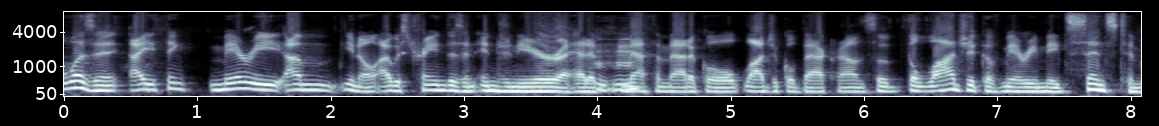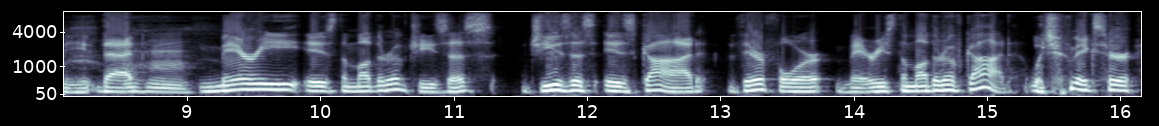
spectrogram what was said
it wasn't. I think Mary, I'm, you know, I was trained as an engineer. I had a mm-hmm. mathematical, logical background. So the logic of Mary made sense to me that mm-hmm. Mary is the mother of Jesus. Jesus is God. Therefore, Mary's the mother of God, which makes her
